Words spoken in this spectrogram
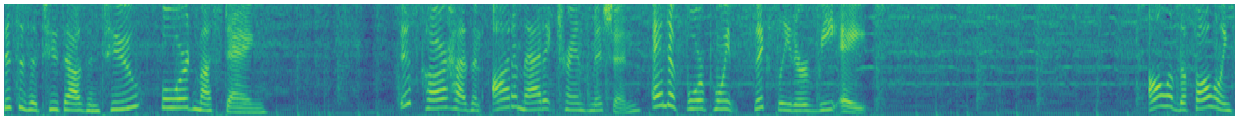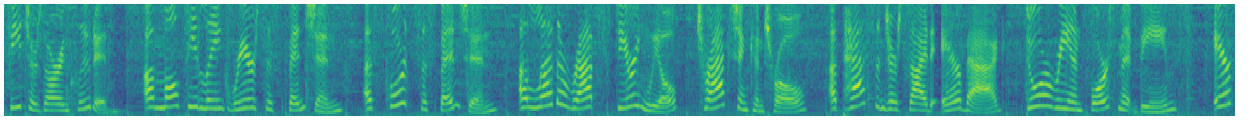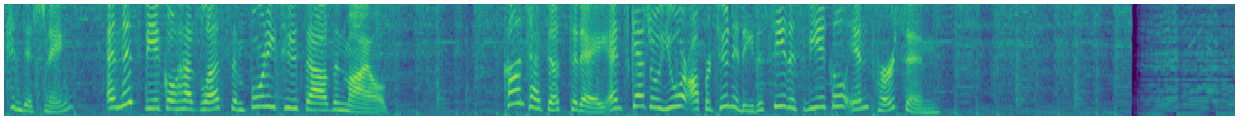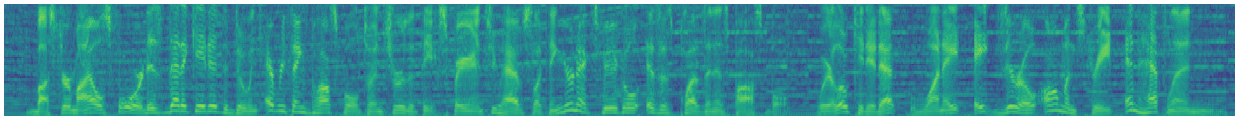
This is a 2002 Ford Mustang. This car has an automatic transmission and a 4.6 liter V8. All of the following features are included a multi link rear suspension, a sports suspension, a leather wrapped steering wheel, traction control, a passenger side airbag, door reinforcement beams, air conditioning, and this vehicle has less than 42,000 miles. Contact us today and schedule your opportunity to see this vehicle in person. Buster Miles Ford is dedicated to doing everything possible to ensure that the experience you have selecting your next vehicle is as pleasant as possible. We're located at 1880 Almon Street in Heflin.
